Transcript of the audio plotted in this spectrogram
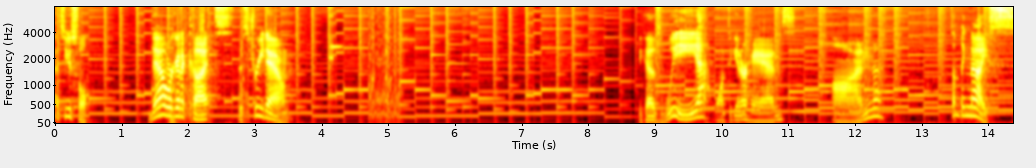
that's useful. Now we're gonna cut this tree down. Because we want to get our hands on something nice.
